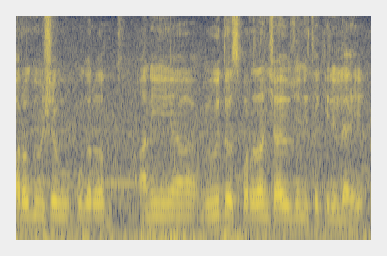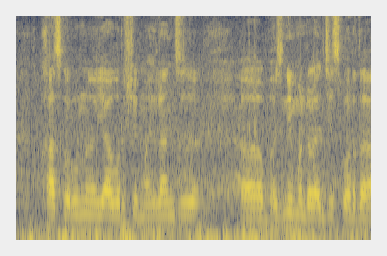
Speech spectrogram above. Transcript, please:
आरोग्यविषयक उपक्रम आणि विविध स्पर्धांचे आयोजन इथं केलेले आहे. खास करून यावर्षी महिलांचं भजनी मंडळांची स्पर्धा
